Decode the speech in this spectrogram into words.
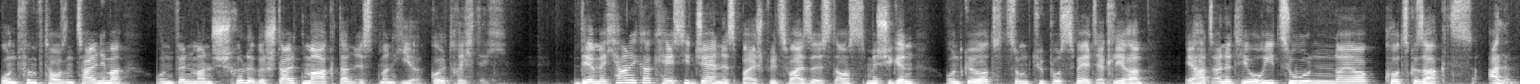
rund 5000 Teilnehmer, und wenn man schrille Gestalten mag, dann ist man hier goldrichtig. Der Mechaniker Casey Janis beispielsweise ist aus Michigan und gehört zum Typus Welterklärer. Er hat eine Theorie zu, naja, kurz gesagt, allem.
